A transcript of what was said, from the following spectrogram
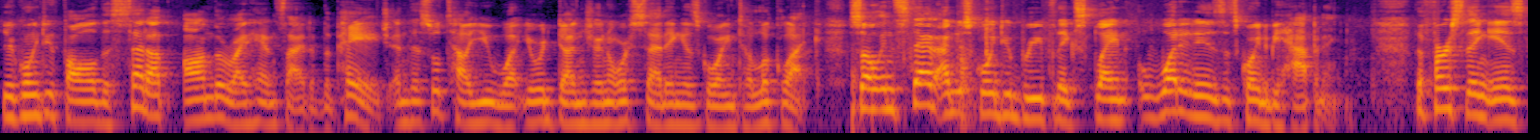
you're going to follow the setup on the right-hand side of the page. And this will tell you what your dungeon or setting is going to look like. So instead, I'm just going to briefly explain what it is that's going to be happening. The first thing is,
